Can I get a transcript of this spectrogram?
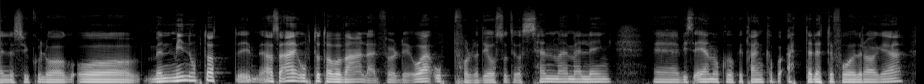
eller psykolog. Og, men min opptatt, altså jeg er opptatt av å være der for dem, og jeg oppfordrer dem også til å sende meg en melding eh, hvis det er noe dere tenker på etter dette foredraget.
